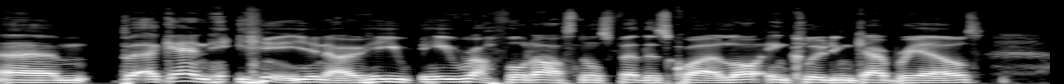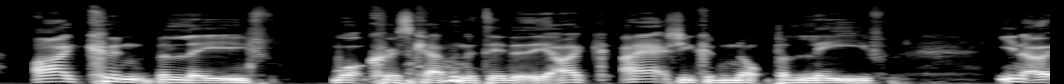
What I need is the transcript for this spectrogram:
Um, but again, he, you know, he he ruffled Arsenal's feathers quite a lot, including Gabriel's. I couldn't believe what Chris Kavanagh did at the. I, I actually could not believe, you know,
